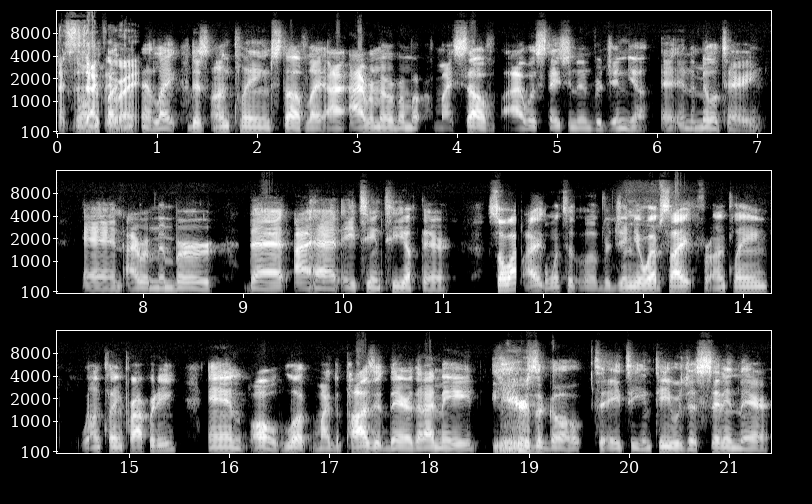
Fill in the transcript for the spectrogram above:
That's so exactly like, right. Man, like this unclaimed stuff. Like I, I remember myself, I was stationed in Virginia in the military, and I remember that I had AT and T up there, so I, I went to the Virginia website for unclaimed unclaimed property, and oh look, my deposit there that I made years ago to AT and T was just sitting there.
